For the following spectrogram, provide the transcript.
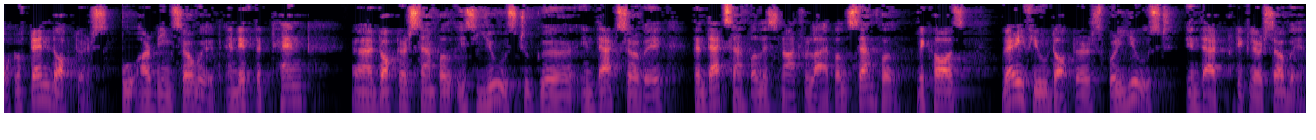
out of ten doctors who are being surveyed and if the tenth Uh, doctor's sample is used to in that survey, then that sample is not reliable sample because very few doctors were used in that particular survey.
